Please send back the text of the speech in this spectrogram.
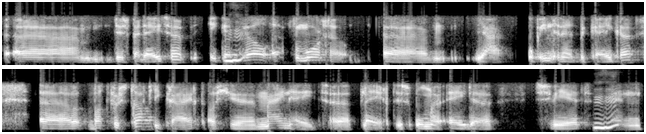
Ehm, dus bij deze. Ik heb wel eh, vanmorgen ehm, ja, op internet bekeken eh, wat voor straf je krijgt als je mijn eet pleegt. Dus onder Ede zweert. en Het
